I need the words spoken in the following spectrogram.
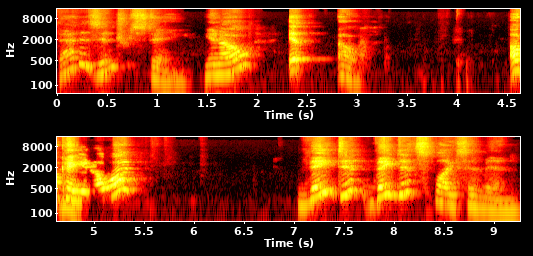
That is interesting. You know it. Oh, okay. Yeah. You know what? They did. They did splice him in.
